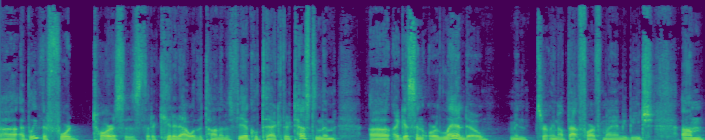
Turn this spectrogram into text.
uh, I believe they're Ford Tauruses that are kitted out with autonomous vehicle tech. They're testing them, uh, I guess, in Orlando. I mean, certainly not that far from Miami Beach. Um,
